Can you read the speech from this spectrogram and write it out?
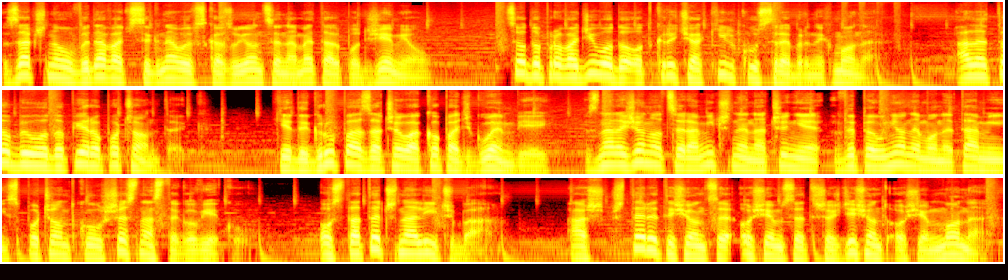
zaczął wydawać sygnały wskazujące na metal pod ziemią, co doprowadziło do odkrycia kilku srebrnych monet. Ale to było dopiero początek. Kiedy grupa zaczęła kopać głębiej, znaleziono ceramiczne naczynie wypełnione monetami z początku XVI wieku. Ostateczna liczba aż 4868 monet.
